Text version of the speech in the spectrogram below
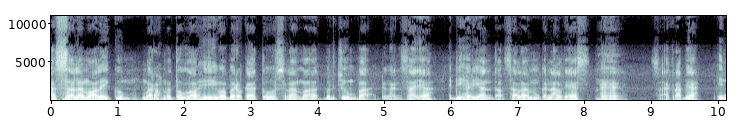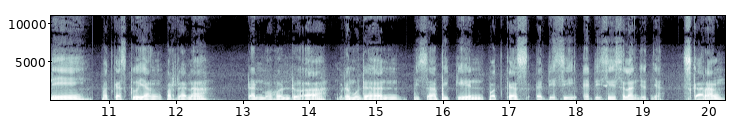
Assalamualaikum warahmatullahi wabarakatuh. Selamat berjumpa dengan saya Edi Haryanto. Salam kenal guys. Seakrab ya. Ini podcastku yang perdana Dan mohon doa Mudah-mudahan bisa bikin podcast edisi-edisi selanjutnya. Sekarang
